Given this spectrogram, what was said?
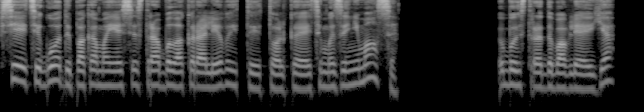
Все эти годы, пока моя сестра была королевой, ты только этим и занимался. Быстро добавляю я,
